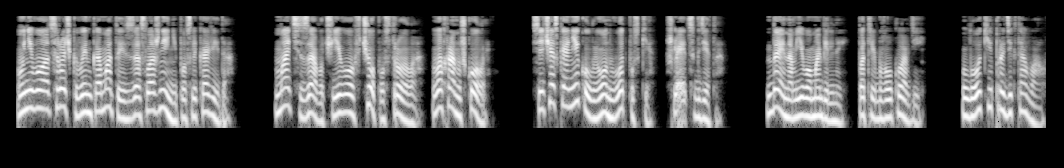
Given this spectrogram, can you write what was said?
У него отсрочка военкомата из-за осложнений после ковида. Мать завуч его в ЧОП устроила, в охрану школы. Сейчас каникулы, он в отпуске, шляется где-то. Дай нам его мобильный, потребовал Клавдий. Локи продиктовал.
